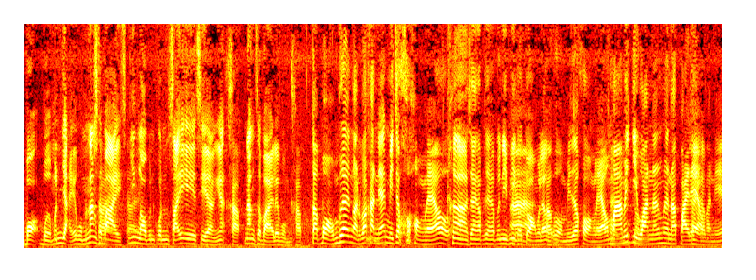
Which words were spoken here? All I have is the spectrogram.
เบาะเบิกมันใหญ่ผมนั่งใช่สบายใช่ยิ่งเราเป็นคนไซส์เอเชียอย่างเงี้ยครับนั่งสบายเลยผมครับแต่บอกเพื่อนก่อนว่าคันนี้มีเจ้าของแล้วอ่าใช่ครับใช่ครับอันนี้พี่เขาจองไว้แล้วครับผมมีเจ้าของแล้วใช่มาไม่กี่วันนั้นเพื่อนนะไปใช่แล้วครับคันนี้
